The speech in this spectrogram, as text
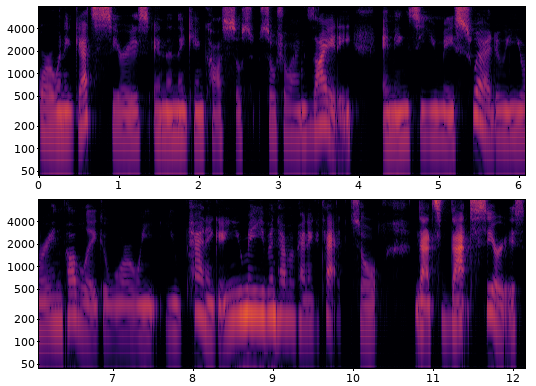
or when it gets serious and then they can cause so- social anxiety it means you may sweat when you're in public or when you panic, and you may even have a panic attack. So that's that serious.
